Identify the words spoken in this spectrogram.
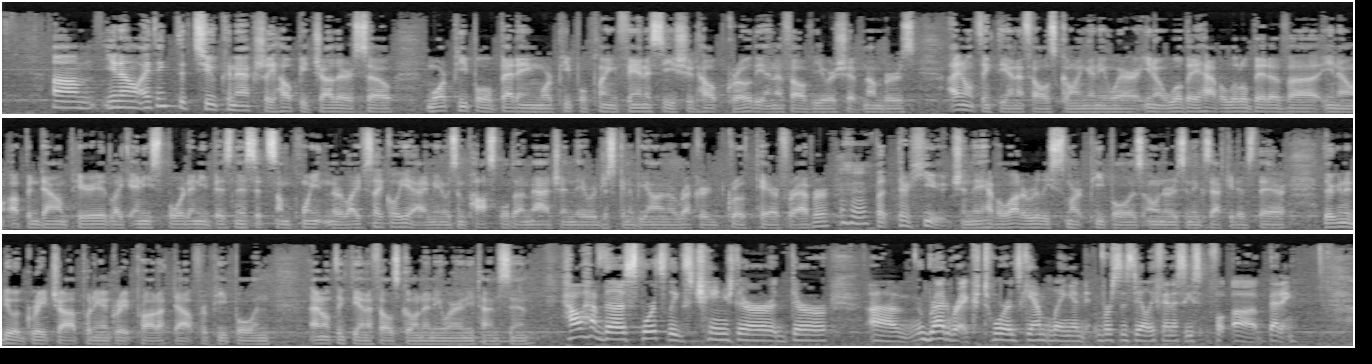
Um, you know, I think the two can actually help each other. So, more people betting, more people playing fantasy should help grow the NFL viewership numbers. I don't think the NFL is going anywhere. You know, will they have a little bit of a you know up and down period like any sport, any business at some point in their life cycle? Yeah, I mean, it was impossible to imagine they were just going to be on a record growth tear forever. Mm-hmm. But they're huge, and they have a lot of really smart people as owners and executives there. They're going to do a great job putting a great product out for people and I don't think the NFL is going anywhere anytime soon. How have the sports leagues changed their their um, rhetoric towards gambling and versus daily fantasy uh, betting?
